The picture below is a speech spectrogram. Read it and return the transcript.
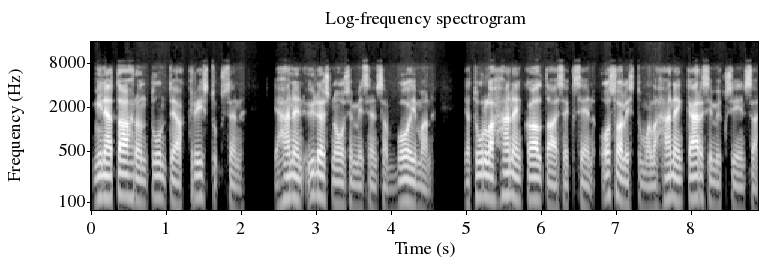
Minä tahdon tuntea Kristuksen ja hänen ylösnousemisensa voiman ja tulla hänen kaltaisekseen osallistumalla hänen kärsimyksiinsä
